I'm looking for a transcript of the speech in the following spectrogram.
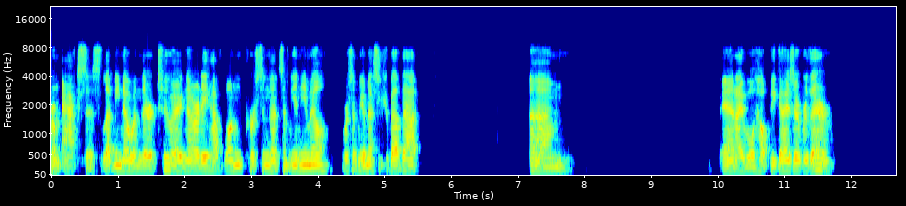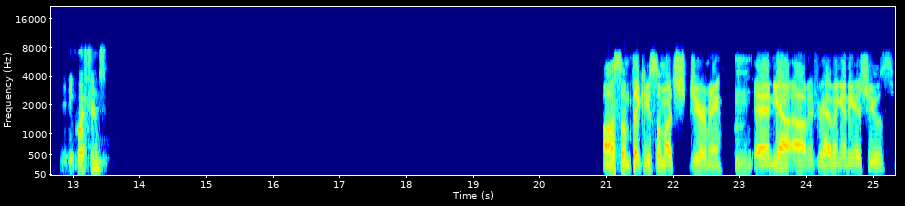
from Access, let me know in there too. I already have one person that sent me an email or sent me a message about that. Um, and I will help you guys over there. Any questions? Awesome. Thank you so much, Jeremy. And yeah, um, if you're having any issues,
